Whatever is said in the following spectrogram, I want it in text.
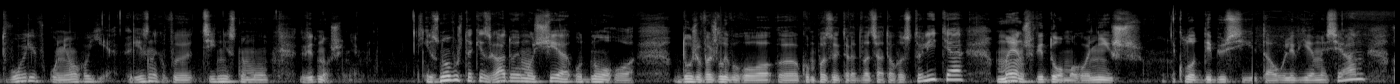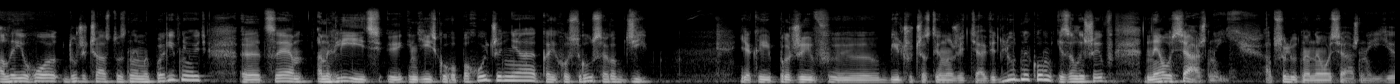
творів у нього є, різних в ціннісному відношенні. І знову ж таки згадуємо ще одного дуже важливого композитора ХХ століття, менш відомого ніж Клод Дебюсі та Олів'є Месіан, але його дуже часто з ними порівнюють. Е, це англієць е, індійського походження Кайхосру Сарабджі. Який прожив е, більшу частину життя відлюдником і залишив неосяжний, абсолютно неосяжний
